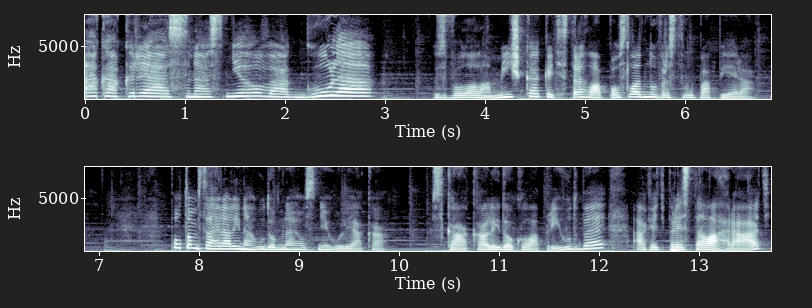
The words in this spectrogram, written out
aká krásna snehová gula, zvolala myška, keď strhla poslednú vrstvu papiera. Potom sa hrali na hudobného snehuliaka skákali dokola pri hudbe a keď prestala hrať,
